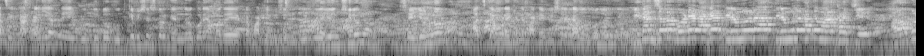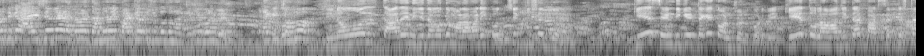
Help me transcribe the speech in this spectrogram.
আজকে কাঠালিয়াতে এই বুথ দুটো বুথকে বিশেষ করে কেন্দ্র করে আমাদের একটা পার্টি অফিসের খুবই প্রয়োজন ছিল। সেই জন্য আজকে আমরা এখানে পার্টি অফিসের এটা উদ্বোধন বিধানসভা ভোটের আগে তৃণমূলরা তৃণমূলের হাতে মার খাচ্ছে, আর অপরদিকে আইএসএফ এর একেবারে দামি দামি পার্টি অফিস উদ্বোধন হচ্ছে, কি বলবেন? এটা কি চমক? তৃণমূল তাদের নিজেদের মধ্যে মারামারি করছে কিসের জন্য? কে সিন্ডিকেটটাকে কন্ট্রোল করবে? কে তোলাবাজিটার পার্সেন্টেজটা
